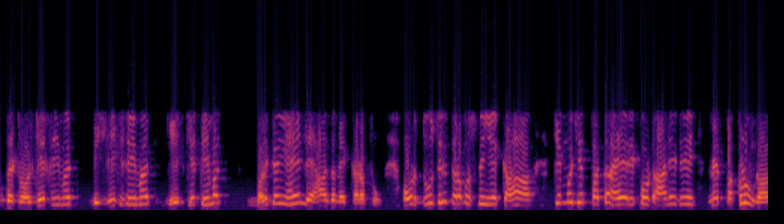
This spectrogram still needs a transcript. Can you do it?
پیٹرول کی قیمت بجلی کی قیمت گیس کی قیمت بڑھ گئی ہیں لہٰذا میں کرپٹ ہوں۔ اور دوسری طرف اس نے یہ کہا کہ مجھے پتا ہے رپورٹ آنے دے میں پکڑوں گا۔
